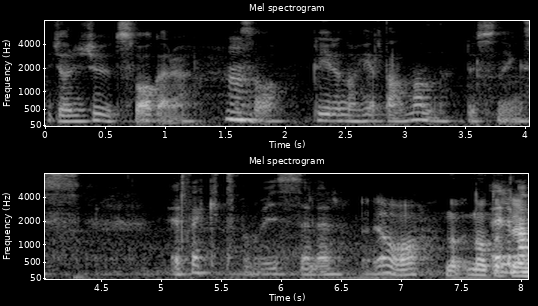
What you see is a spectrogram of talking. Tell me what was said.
gör ljud svagare. Mm. Så blir det någon helt annan lyssningseffekt på något vis. Eller ja, nå- något Eller man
